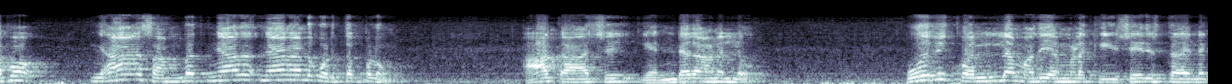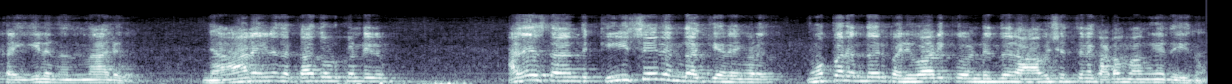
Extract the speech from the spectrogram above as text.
അപ്പോ ഞാൻ സമ്പത്ത് ഞാൻ ഞാനാണ്ട് കൊടുത്തപ്പോഴും ആ കാശ് എന്റേതാണല്ലോ. ഒരു കൊല്ലം അത് നമ്മളെ കീശേരി ഉസ്താദിന്റെ കയ്യിൽ നിന്നാൽ ഞാൻ അതിന് തക്കാത്ത് കൊടുക്കേണ്ടി വരും അതേ സ്ഥാനത്ത് കീശേരി എന്താക്കിയത് നിങ്ങൾ? മൂപ്പർ എന്തോ ഒരു പരിപാടിക്ക് വേണ്ടി എന്തോ ഒരു ആവശ്യത്തിന് കടം വാങ്ങിയത് ചെയ്യുന്നു.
